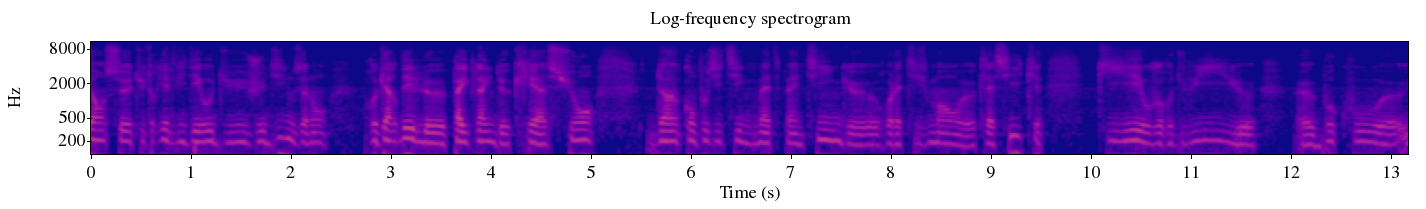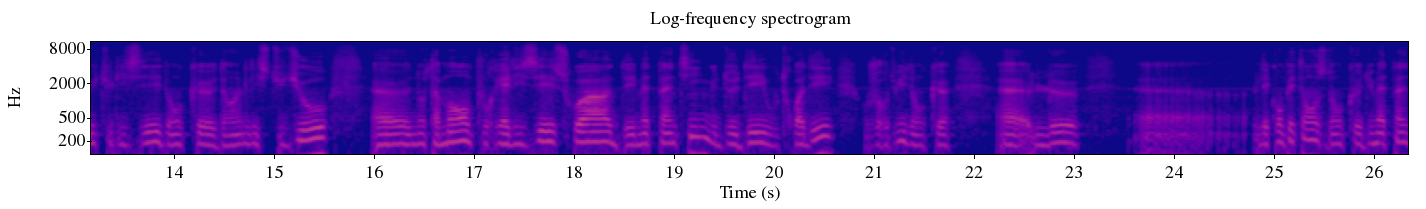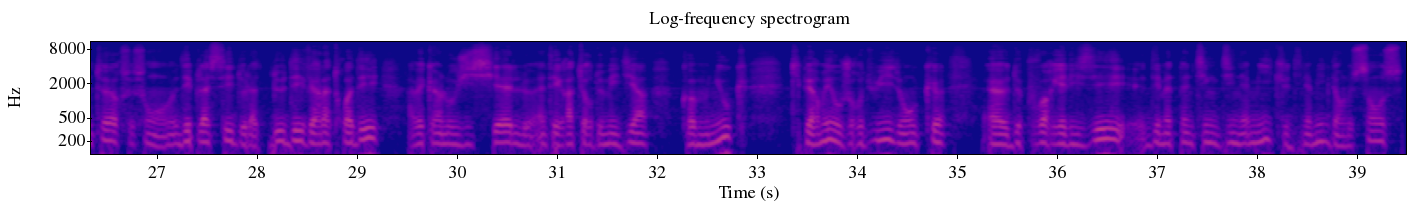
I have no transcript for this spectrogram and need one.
Dans ce tutoriel vidéo du jeudi, nous allons regarder le pipeline de création d'un compositing matte painting euh, relativement euh, classique qui est aujourd'hui euh, beaucoup utilisé donc dans les studios notamment pour réaliser soit des matte painting 2D ou 3D aujourd'hui donc le les compétences donc du Matte Painter se sont déplacées de la 2D vers la 3D avec un logiciel intégrateur de médias comme Nuke qui permet aujourd'hui donc euh, de pouvoir réaliser des matte painting dynamiques, dynamiques dans le sens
